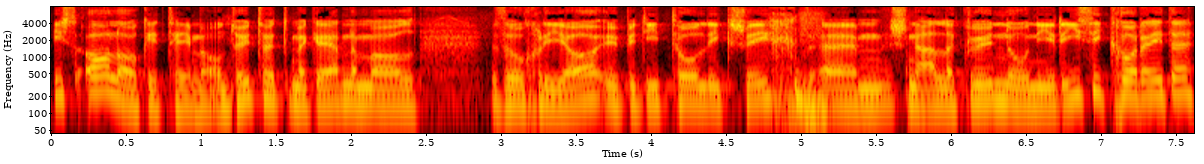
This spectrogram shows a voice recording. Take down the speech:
ist das Anlagethema. Und heute würden wir gerne mal so ein bisschen, ja, über die tolle Geschichte, ähm, schneller Gewinn ohne Risiko reden.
